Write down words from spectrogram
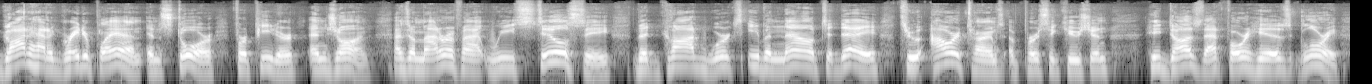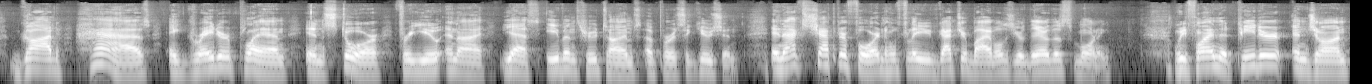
God had a greater plan in store for Peter and John. As a matter of fact, we still see that God works even now today through our times of persecution he does that for His glory. God has a greater plan in store for you and I, yes, even through times of persecution. In Acts chapter 4, and hopefully you've got your Bibles, you're there this morning. We find that Peter and John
